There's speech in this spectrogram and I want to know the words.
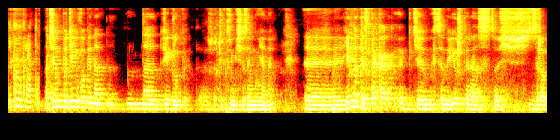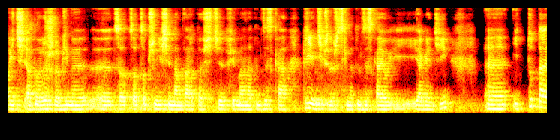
i konkretu? Znaczy ja bym podzielił w ogóle na, na dwie grupy rzeczy, którymi się zajmujemy. E, jedna to jest taka, gdzie my chcemy już teraz coś zrobić, albo już robimy, e, co, co, co przyniesie nam wartość, firma na tym zyska, klienci przede wszystkim na tym zyskają i, i agenci. E, I tutaj,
